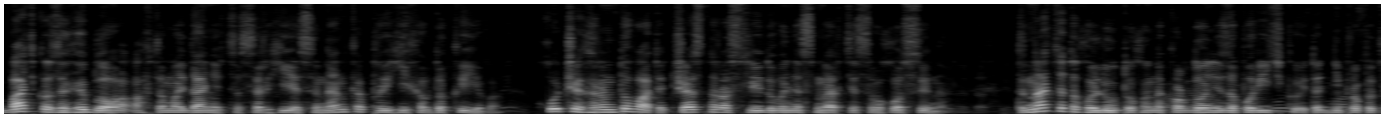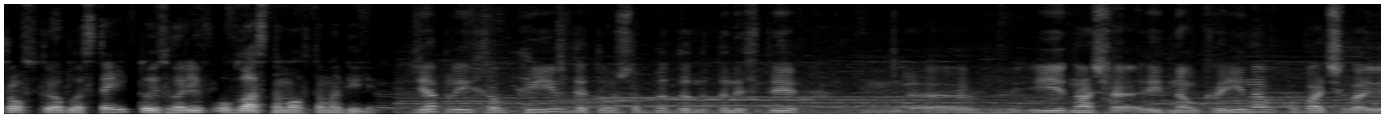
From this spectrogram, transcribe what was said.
Батько загиблого автомайданівця Сергія Синенка приїхав до Києва. Хоче гарантувати чесне розслідування смерті свого сина. 13 лютого на кордоні Запорізької та Дніпропетровської областей той згорів у власному автомобілі. Я приїхав в Київ для того, щоб донести е, і наша рідна Україна побачила і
